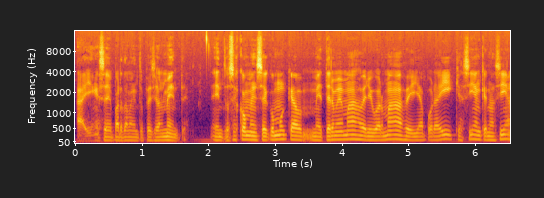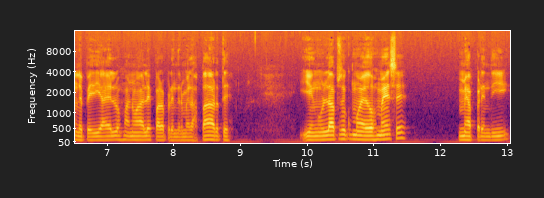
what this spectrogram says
ahí en ese departamento especialmente. Entonces comencé como que a meterme más, a averiguar más, veía por ahí qué hacían, qué no hacían, le pedía a él los manuales para aprenderme las partes. Y en un lapso como de dos meses me aprendí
